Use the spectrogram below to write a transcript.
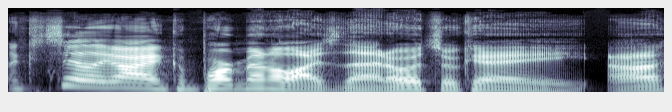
I can say like I compartmentalize that. Oh, it's okay. Uh,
